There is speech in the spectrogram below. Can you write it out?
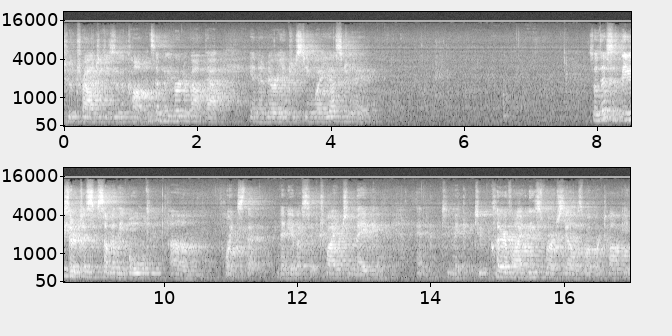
to tragedies of the commons, and we heard about that in a very interesting way yesterday. So this, these are just some of the old um, points that many of us have tried to make and, and to make to clarify, at least for ourselves, what we're talking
